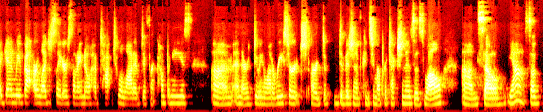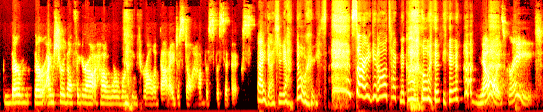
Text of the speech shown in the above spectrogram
again, we've got our legislators that I know have talked to a lot of different companies, um, and they're doing a lot of research. Our D- Division of Consumer Protection is as well. Um, so yeah, so they're they're I'm sure they'll figure out how we're working through all of that. I just don't have the specifics. I got you. Yeah, no worries. Sorry to get all technical with you. no, it's great.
